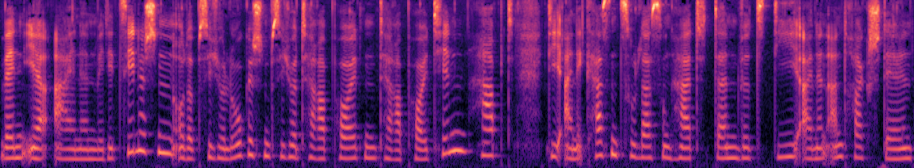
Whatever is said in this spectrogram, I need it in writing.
Wenn ihr einen medizinischen oder psychologischen Psychotherapeuten, Therapeutin habt, die eine Kassenzulassung hat, dann wird die einen Antrag stellen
